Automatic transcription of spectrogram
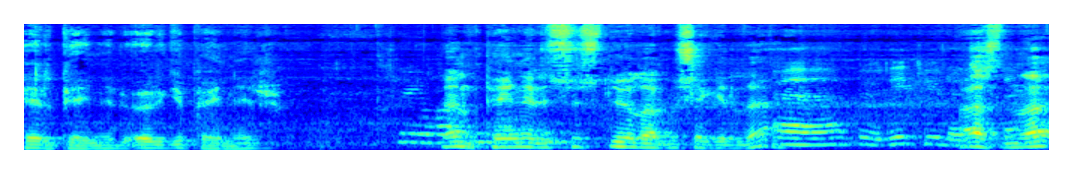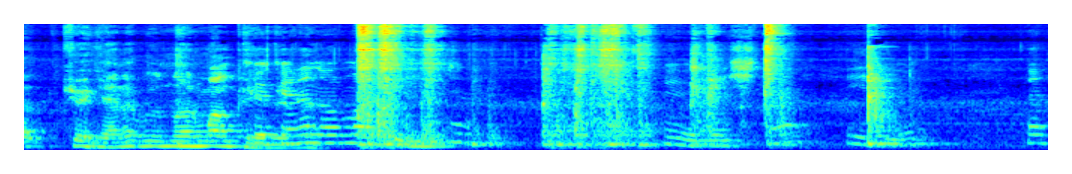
tel peynir, örgü peynir. Yani peyniri süslüyorlar bu şekilde. He, böyle ediyorlar işte. Aslında kökeni bu normal peynir. Kökene normal peynir. Öyle işte. Ediyorum. Ben,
